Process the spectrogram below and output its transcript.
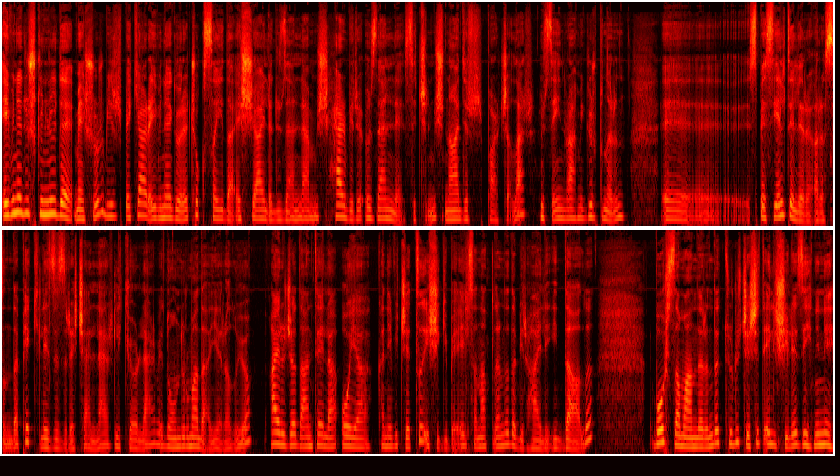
Evine düşkünlüğü de meşhur bir bekar evine göre çok sayıda eşyayla düzenlenmiş her biri özenle seçilmiş nadir parçalar. Hüseyin Rahmi Gürpınar'ın e, spesiyaliteleri arasında pek leziz reçeller, likörler ve dondurma da yer alıyor. Ayrıca dantela, oya, kaneviçe, tığ işi gibi el sanatlarında da bir hayli iddialı. Boş zamanlarında türlü çeşit el işiyle zihnini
